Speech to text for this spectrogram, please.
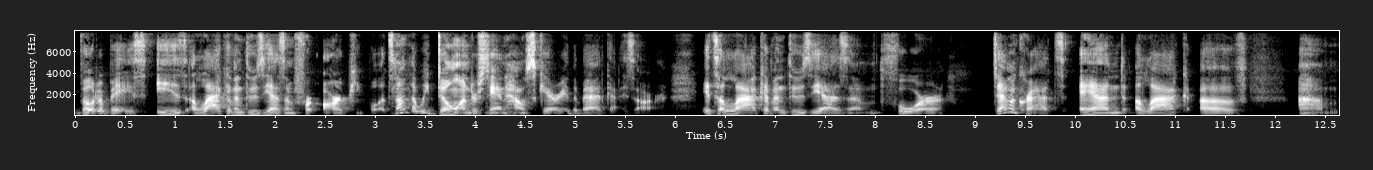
voter base is a lack of enthusiasm for our people. It's not that we don't understand how scary the bad guys are, it's a lack of enthusiasm for Democrats and a lack of um,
